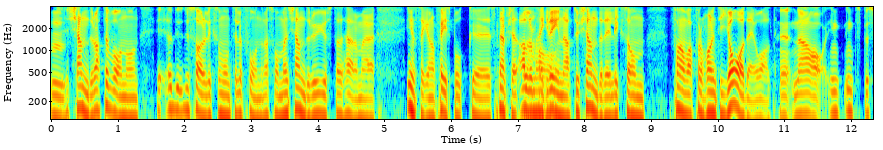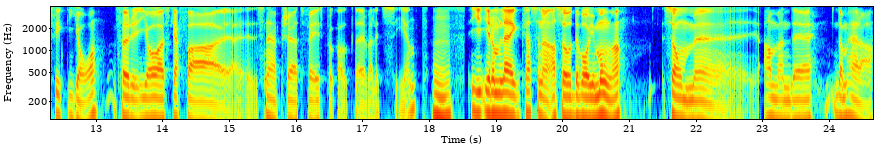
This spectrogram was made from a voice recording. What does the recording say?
Mm. Kände du att det var någon, eh, du, du sa det liksom om telefonerna så, men kände du just det här med Instagram, Facebook, eh, Snapchat, alla de här Jaha. grejerna, att du kände dig liksom Fan varför har inte jag det och allt? Eh, Nej, in, inte specifikt jag. För jag skaffade eh, Snapchat, Facebook och allt det där väldigt sent. Mm. I, I de lägre klasserna, alltså det var ju många som eh, använde de här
